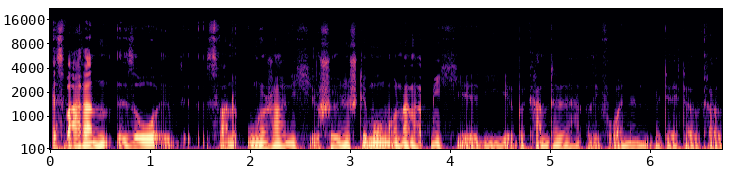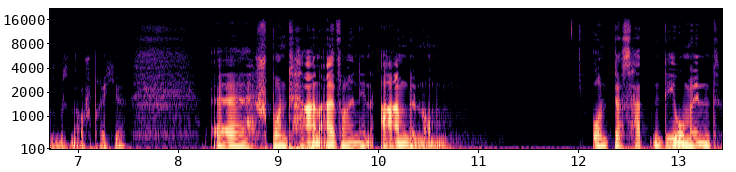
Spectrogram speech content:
es war dann so, es war eine unwahrscheinlich schöne Stimmung und dann hat mich die Bekannte, also die Freundin, mit der ich da gerade so ein bisschen auch spreche, äh, spontan einfach in den Arm genommen. Und das hat in dem Moment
